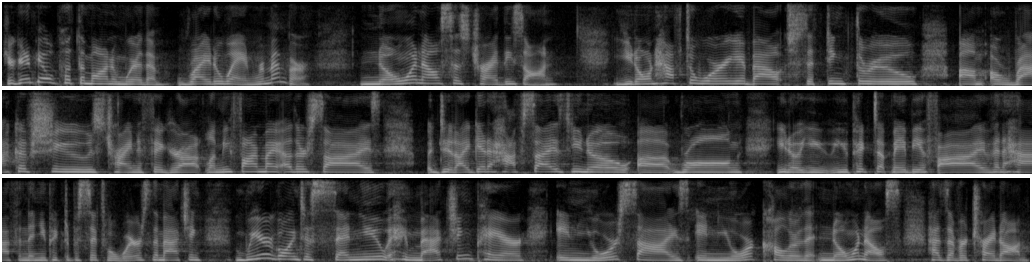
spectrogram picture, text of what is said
You're gonna be able to put them on and wear them right away. And remember, no one else has tried these on. You don't have to worry about sifting through um, a rack of shoes, trying to figure out, let me find my other size. Did I get a half size, you know, uh, wrong? You know, you, you picked up maybe a five and a half and then you picked up a six. Well, where's the matching? We are going to send you a matching pair in your size, in your color that no one else has ever tried on.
